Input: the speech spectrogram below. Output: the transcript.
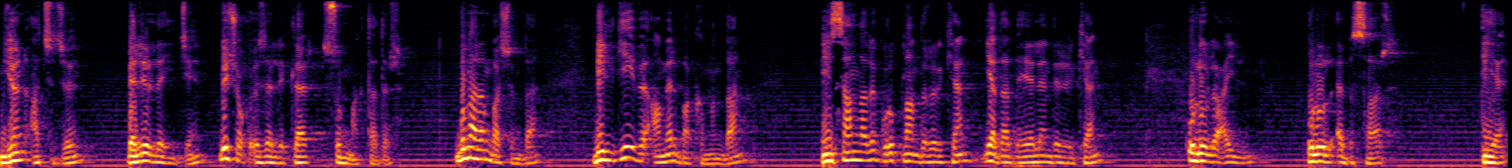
yön açıcı, belirleyici birçok özellikler sunmaktadır. Bunların başında bilgi ve amel bakımından insanları gruplandırırken ya da değerlendirirken ulul ilm, ulul ebsar diye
